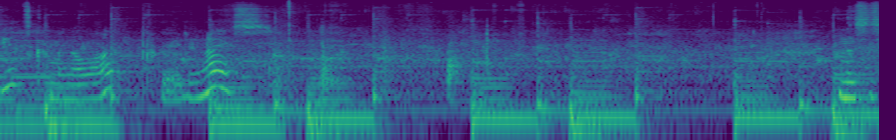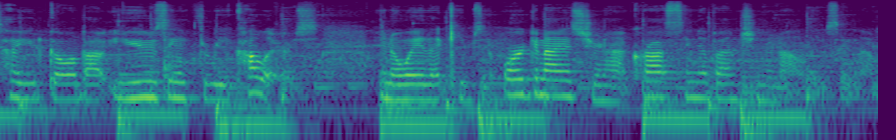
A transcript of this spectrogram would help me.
see it's coming along pretty nice. And this is how you'd go about using three colors in a way that keeps it organized, you're not crossing a bunch and you're not losing them.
